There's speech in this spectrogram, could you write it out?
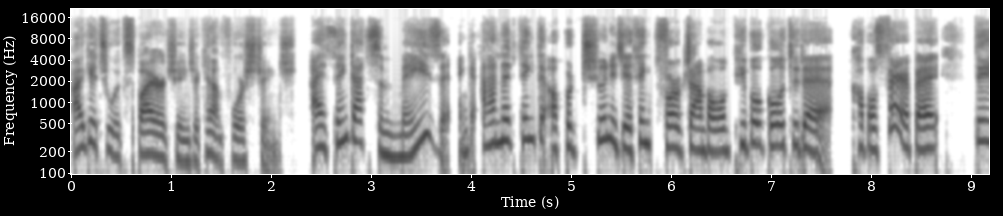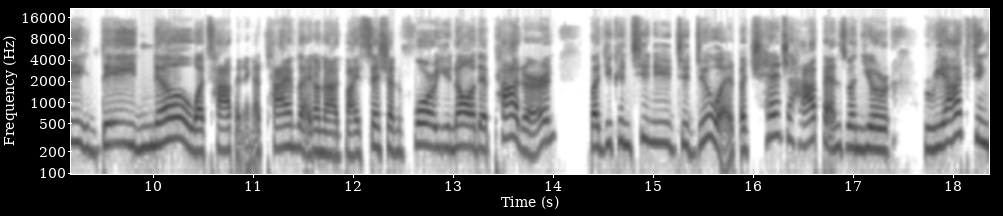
I get to expire change. I can't force change. I think that's amazing. And I think the opportunity, I think, for example, when people go to the couples therapy, they, they know what's happening. At times, I don't know, by session four, you know the pattern, but you continue to do it. But change happens when you're reacting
